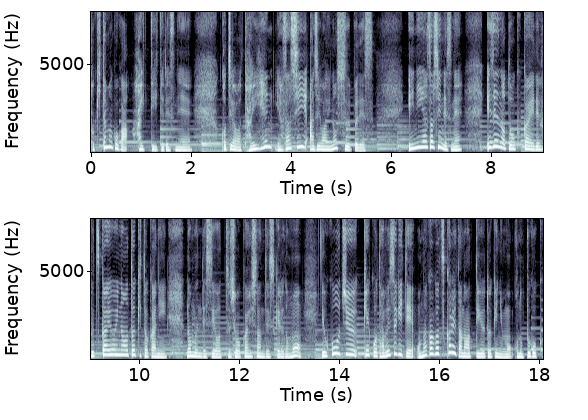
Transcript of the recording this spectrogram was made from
溶き卵が入っていてですねこちらは大変優しい味わいのスープです。胃に優しいんですね。以前のトーク会で二日酔いの時とかに飲むんですよって紹介したんですけれども旅行中結構食べ過ぎてお腹が疲れたなっていう時にもこのプゴク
